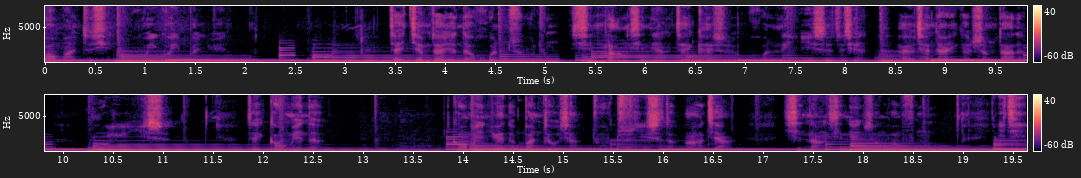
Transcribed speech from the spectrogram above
傲慢之心，回归本源。在柬埔寨人的婚俗中，新郎新娘在开始婚礼仪式之前，还要参加一个盛大的沐浴仪式。在高棉的高棉乐的伴奏下，主持仪式的阿家、新郎新娘双方父母以及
